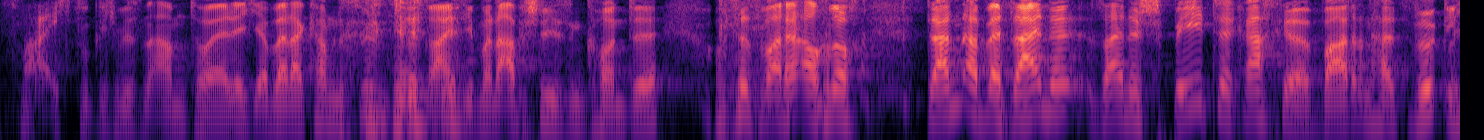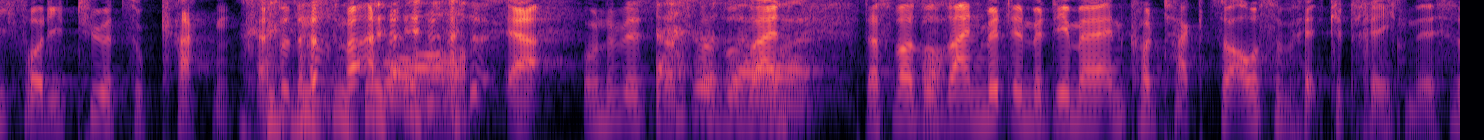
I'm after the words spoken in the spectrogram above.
Es war echt wirklich ein bisschen abenteuerlich, aber da kam eine Zwischentür rein, die man abschließen konnte. Und das war dann auch noch, dann aber seine, seine späte Rache war dann halt wirklich vor die Tür zu kacken. Also das war, ja, und Mist, das, das war so sein, das war so sein Mittel, mit dem er in Kontakt zur Außenwelt getreten ist.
